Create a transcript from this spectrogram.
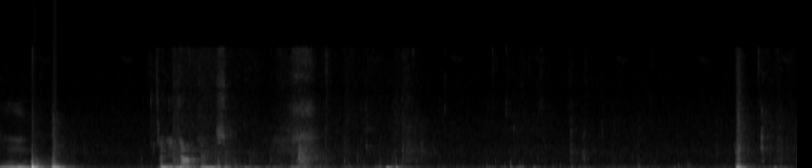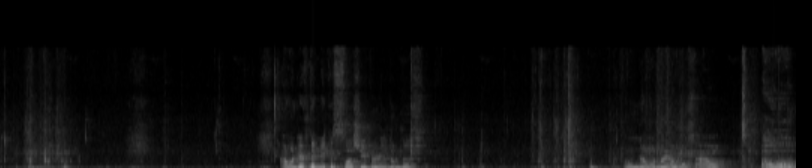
Mmm. I need napkins. I wonder if they make a slushy version of this. Oh no, am I almost out? Oh.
